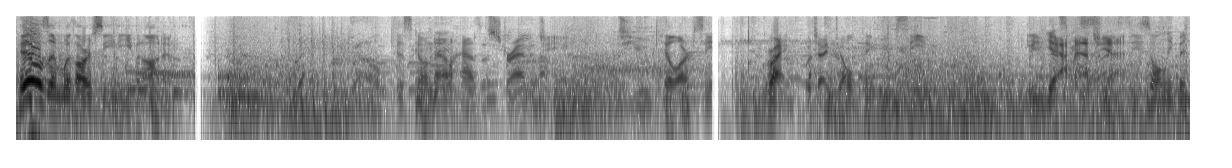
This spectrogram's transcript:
kills him with Arsene even on him. Well, Disco now has a strategy to kill Arsene, Right. which I don't think we've seen in Yeah. this match yet. He's only been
